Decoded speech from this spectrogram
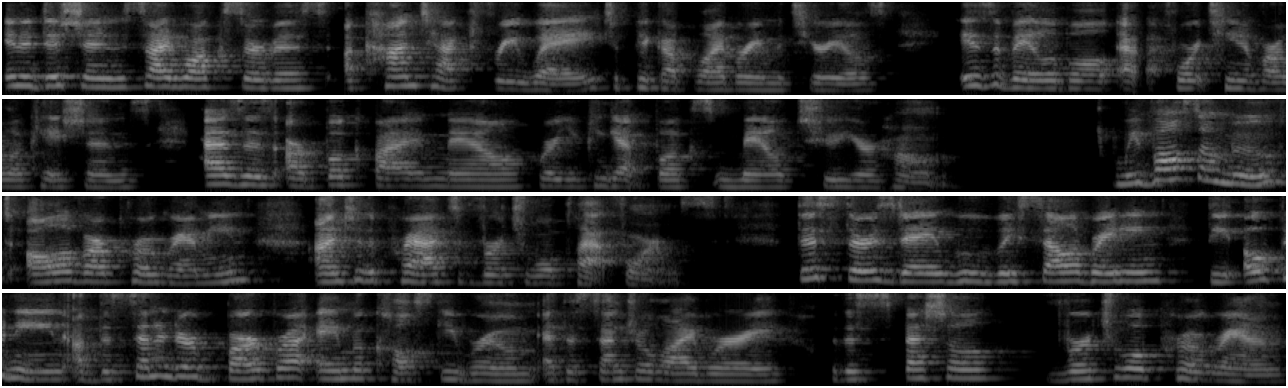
In addition, sidewalk service, a contact free way to pick up library materials, is available at 14 of our locations, as is our book by mail, where you can get books mailed to your home. We've also moved all of our programming onto the Pratt's virtual platforms. This Thursday, we will be celebrating the opening of the Senator Barbara A. Mikulski Room at the Central Library with a special virtual program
